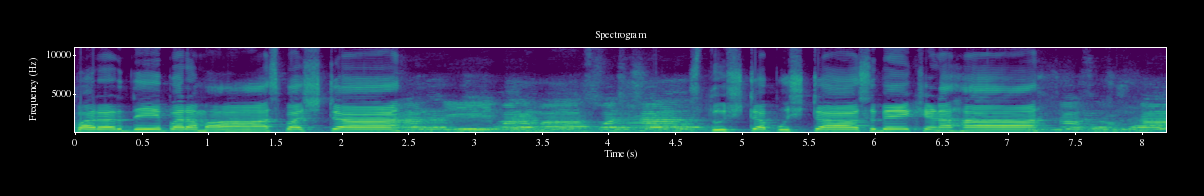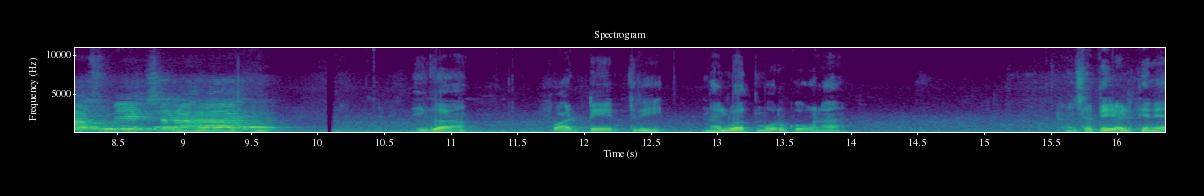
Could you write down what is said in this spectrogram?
ಪರರ್ದೆ ಪರರ್ಧಿ ಪರಮಾ ಸ್ಪಷ್ಟ. ಸ್ತುಷ್ಟ ಪುಷ್ಟ ಸುಭೇಕ್ಷಣ. ಈಗ ಫಾರ್ಟಿ ತ್ರೀ ನಲ್ವತ್ತ್ಮೂರಕ್ಕೆ ಹೋಗೋಣ. ಒಂದು ಸತಿ ಹೇಳ್ತೀನಿ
